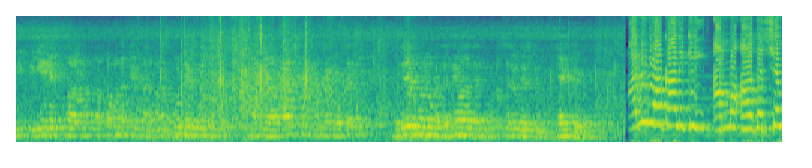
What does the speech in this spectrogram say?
మీకు ఏ హెల్ప్ కావాలో తప్పకుండా చేస్తాను. మనస్ఫూర్తిగా కోరుకుంటూ నాకు అవకాశం ఇచ్చిన ప్రతి ఒక్కరికి హృదయపూర్వక ధన్యవాదాలు తెలుసుకుంటూ సెలవు తీసుకుంటాను థ్యాంక్ యూ అనురాగానికి అమ్మ ఆదర్శం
